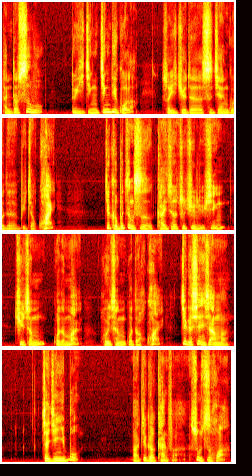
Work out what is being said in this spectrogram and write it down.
很多事物都已经经历过了，所以觉得时间过得比较快。这可不正是开车出去旅行，去程过得慢，回程过得快这个现象吗？再进一步，把这个看法数字化。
